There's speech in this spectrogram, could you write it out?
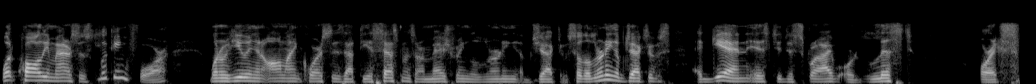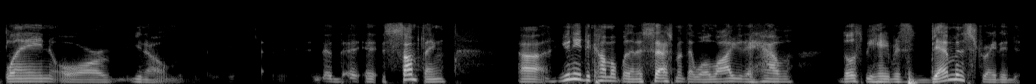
what Quality Matters is looking for when reviewing an online course is that the assessments are measuring the learning objectives. So the learning objectives, again, is to describe or list or explain or, you know, something. Uh, you need to come up with an assessment that will allow you to have those behaviors demonstrated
